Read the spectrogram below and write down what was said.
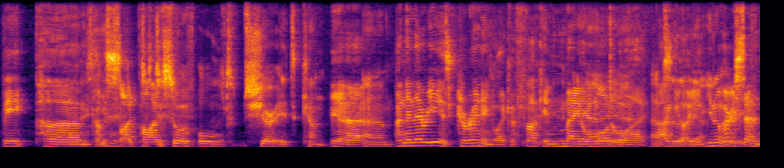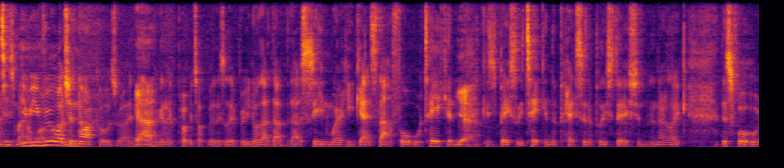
big perm kind of side pipe. just, sort of old shirted cunt. yeah, um, and then there he is grinning like a fucking male Yeah, model. yeah, like, I got absolutely. you. You know, a very seventies male You, you were watching Narcos, right? Yeah. We're going to probably talk about this later, but you know that that, that scene where he gets that photo taken? Yeah. Because he's basically taking the piss in a police station, and they're like, this photo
